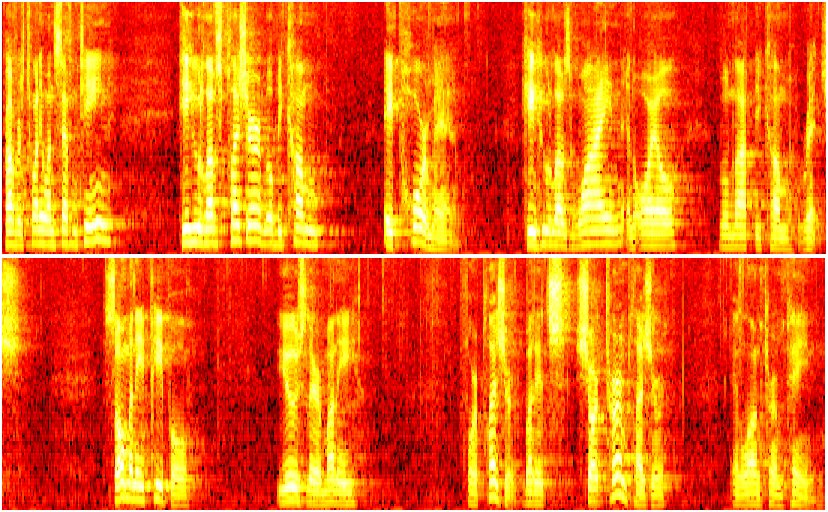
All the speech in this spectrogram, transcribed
Proverbs 21 17 he who loves pleasure will become a poor man. He who loves wine and oil will not become rich. So many people use their money for pleasure, but it's short term pleasure and long term pain.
